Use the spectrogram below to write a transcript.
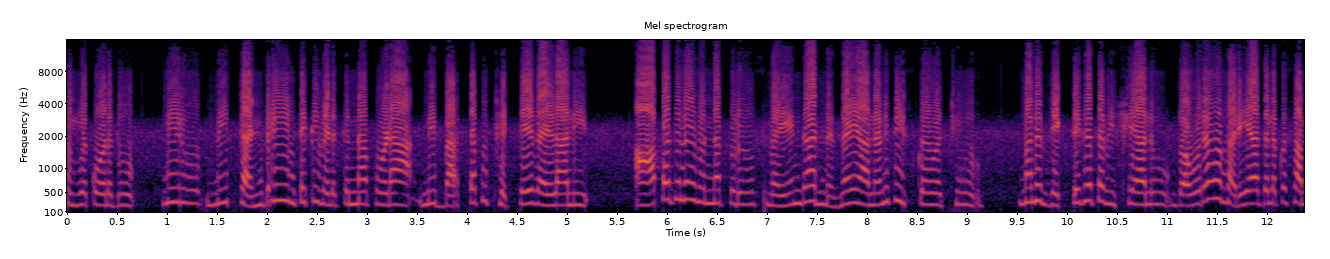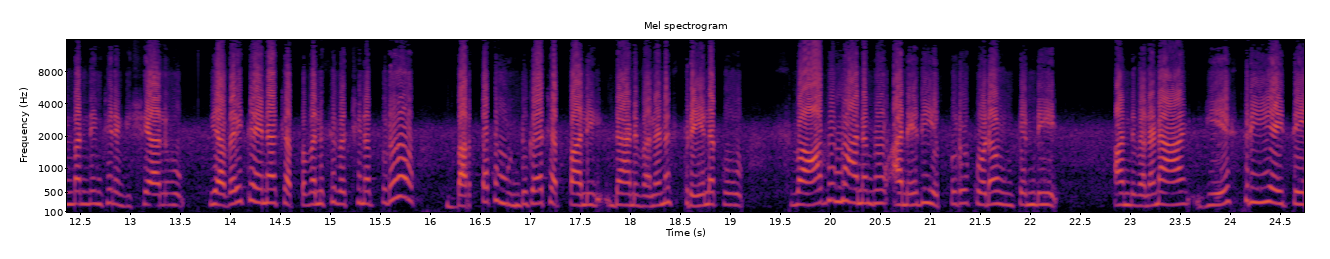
చెయ్యకూడదు. మీరు మీ తండ్రి ఇంటికి వెళుతున్నా కూడా మీ భర్తకు చెప్పే వెళ్ళాలి. ఆపదలో ఉన్నప్పుడు స్వయంగా నిర్ణయాలను తీసుకోవచ్చు. మన వ్యక్తిగత విషయాలు గౌరవ మర్యాదలకు సంబంధించిన విషయాలు ఎవరికైనా చెప్పవలసి వచ్చినప్పుడు భర్తకు ముందుగా చెప్పాలి. దాని వలన స్త్రీలకు స్వాభిమానము అనేది ఎప్పుడూ కూడా ఉంటుంది. అందువలన ఏ స్త్రీ అయితే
